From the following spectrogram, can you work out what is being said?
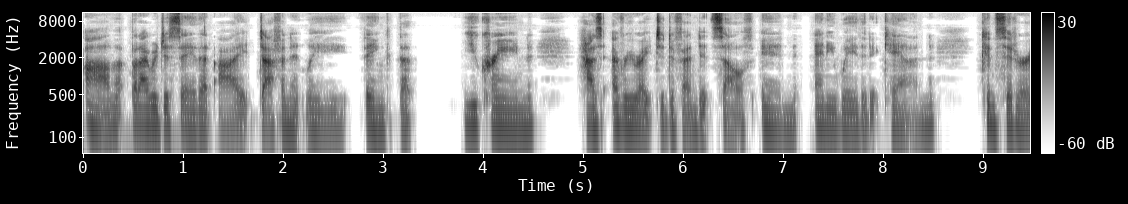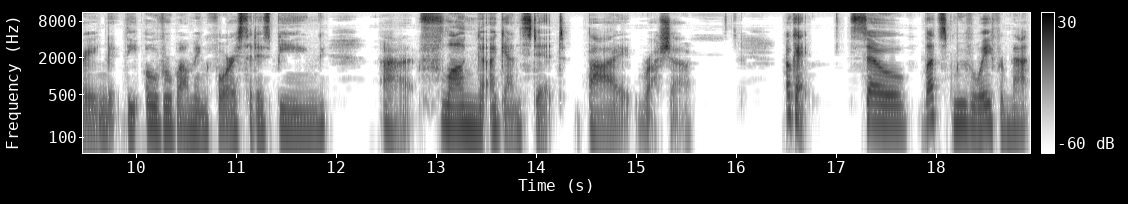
Um, but I would just say that I definitely think that Ukraine has every right to defend itself in any way that it can, considering the overwhelming force that is being uh, flung against it by Russia. Okay, so let's move away from that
